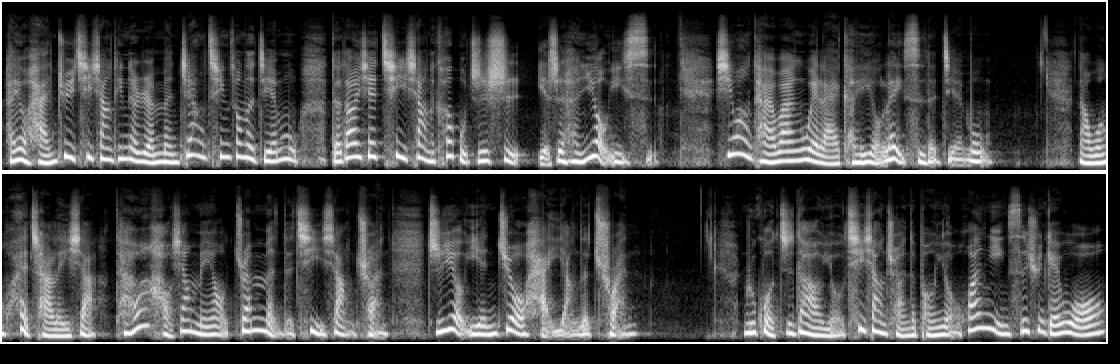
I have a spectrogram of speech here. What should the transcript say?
还有韩剧气象厅的人们这样轻松的节目，得到一些气象的科普知识，也是很有意思。希望台湾未来可以有类似的节目。那文化也查了一下，台湾好像没有专门的气象船，只有研究海洋的船。如果知道有气象船的朋友，欢迎私讯给我哦。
